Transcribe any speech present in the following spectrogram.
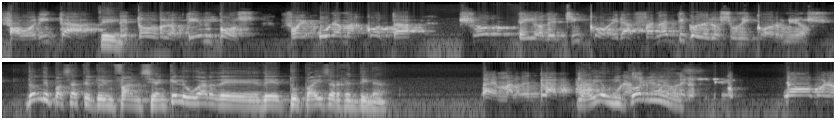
favorita Sí. de todos los tiempos fue una mascota, yo te digo, de chico era fanático de los unicornios. ¿Dónde pasaste tu infancia? ¿En qué lugar de, de tu país, Argentina? Ah, En Mar del Plata. ¿Y había unicornios? los No, bueno,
